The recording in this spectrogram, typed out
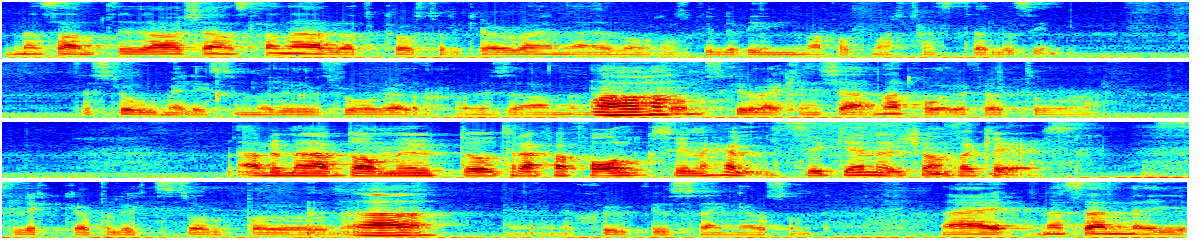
men samtidigt, ja, känslan är väl att Coastal Carolina är de som skulle vinna för att matchen ställdes in. Det slog mig liksom när du frågade. Och så, ja, men Aha. de skulle verkligen tjäna på det för att då Ja, du menar att de är ute och träffar folk så in i helsike nu, Chanticleers? slicka på lyktstolpar och Ja. eh, sjukhussängar och sånt. Nej, men sen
